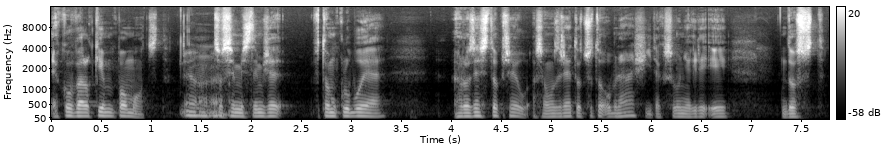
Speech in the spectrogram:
jako velkým pomoct. Jo, jo. Co si myslím, že v tom klubu je hrozně si to přeju. A samozřejmě to, co to obnáší, tak jsou někdy i dost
